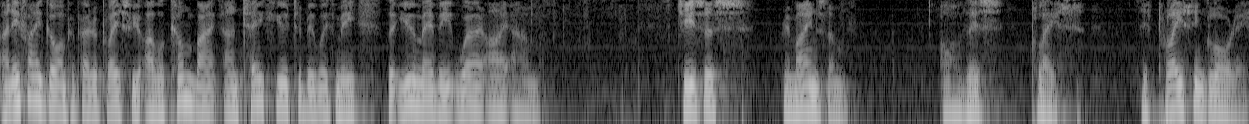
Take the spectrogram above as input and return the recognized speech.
And if I go and prepare a place for you, I will come back and take you to be with me that you may be where I am. Jesus reminds them of this place, this place in glory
